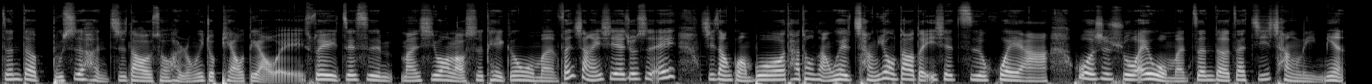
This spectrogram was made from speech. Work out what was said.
真的不是很知道的时候，很容易就飘掉。诶，所以这次蛮希望老师可以跟我们分享一些，就是诶，机长广播他通常会常用到的一些词汇啊，或者是说，诶，我们真的在机场里面，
